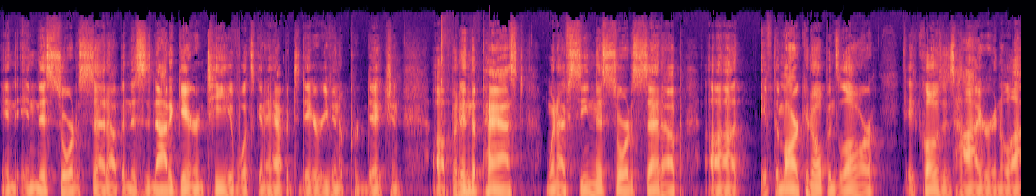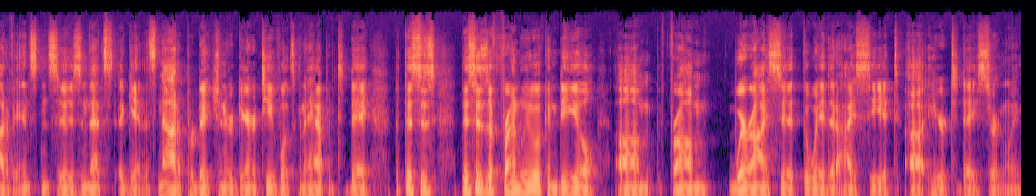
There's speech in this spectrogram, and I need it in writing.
in, in this sort of setup, and this is not a guarantee of what's going to happen today or even a prediction, uh, but in the past, when I've seen this sort of setup, uh, if the market opens lower, it closes higher in a lot of instances, and that's again, it's not a prediction or guarantee of what's going to happen today. But this is this is a friendly looking deal um, from where I sit, the way that I see it uh, here today, certainly.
